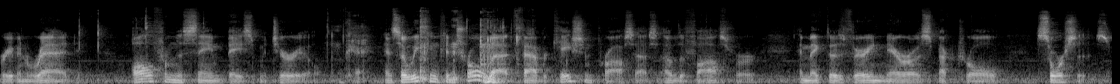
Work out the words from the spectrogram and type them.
or even red, all from the same base material. Okay. And so we can control that fabrication process of the phosphor and make those very narrow spectral sources.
